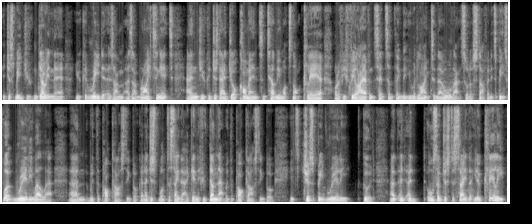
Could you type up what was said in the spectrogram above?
it just means you can go in there, you can read it as I'm, as I'm writing it, and you could just add your comments and tell me what's not clear, or if you feel I haven't said something that you would like to know, all that sort of stuff. And it's, it's worked really well there, um, with the podcasting book. And I just want to say that again, if you've done that with the podcasting book, it's just been really good. And, and, and also just to say that, you know, clearly,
